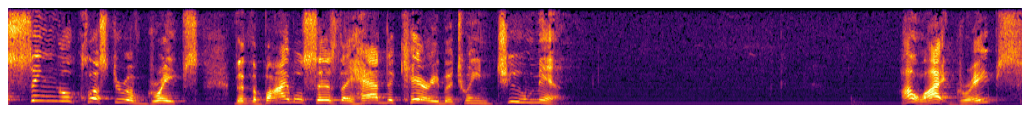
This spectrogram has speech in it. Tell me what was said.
single cluster of grapes that the Bible says they had to carry between two men. I like grapes.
